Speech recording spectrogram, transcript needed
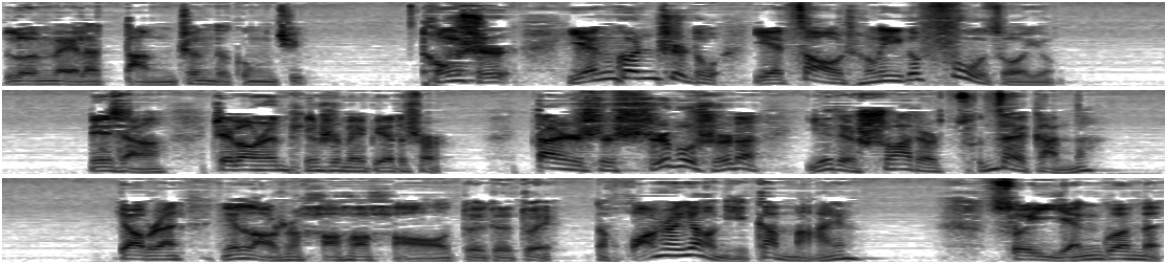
沦为了党争的工具。同时，言官制度也造成了一个副作用。您想，这帮人平时没别的事儿。但是时不时的也得刷点存在感呢，要不然您老是好好好，对对对，那皇上要你干嘛呀？所以言官们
